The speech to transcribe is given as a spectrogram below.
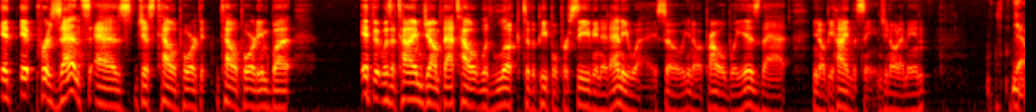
it it presents as just teleport teleporting, but if it was a time jump, that's how it would look to the people perceiving it anyway. So, you know, it probably is that, you know, behind the scenes, you know what I mean? yeah,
